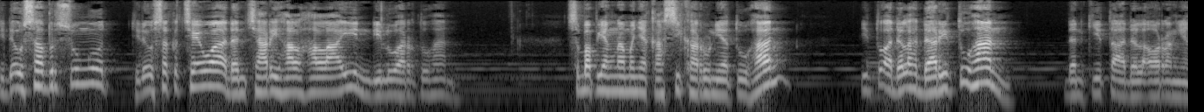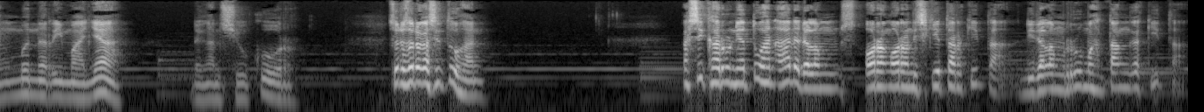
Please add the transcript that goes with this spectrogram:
Tidak usah bersungut, tidak usah kecewa dan cari hal-hal lain di luar Tuhan. Sebab yang namanya kasih karunia Tuhan, itu adalah dari Tuhan. Dan kita adalah orang yang menerimanya dengan syukur. Saudara-saudara kasih Tuhan, kasih karunia Tuhan ada dalam orang-orang di sekitar kita, di dalam rumah tangga kita.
